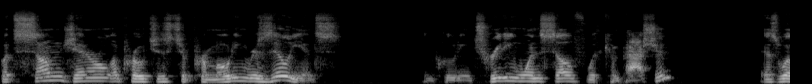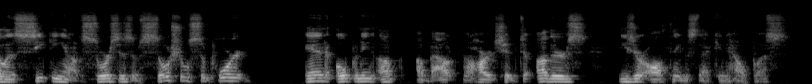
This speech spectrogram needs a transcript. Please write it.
but some general approaches to promoting resilience, including treating oneself with compassion, as well as seeking out sources of social support and opening up about the hardship to others, these are all things that can help us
